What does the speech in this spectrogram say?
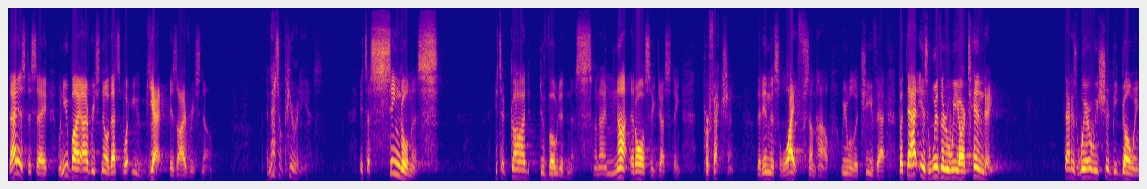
That is to say, when you buy Ivory Snow, that's what you get is Ivory Snow. And that's what purity is it's a singleness, it's a God devotedness. And I'm not at all suggesting perfection that in this life somehow we will achieve that. But that is whither we are tending. That is where we should be going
